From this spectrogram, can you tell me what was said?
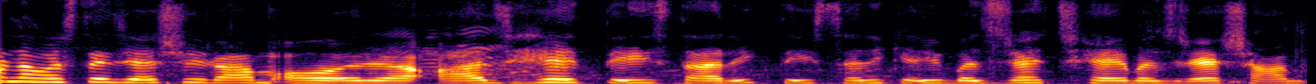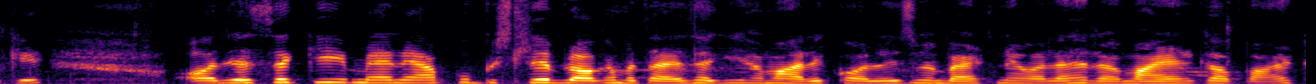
नमस्ते, जय श्री राम। और आज है तेईस तारीख तेईस तारीख अभी बज रहा है छः बज रहा है शाम के। और जैसा कि मैंने आपको पिछले ब्लॉग में बताया था कि हमारे कॉलेज में बैठने वाला है रामायण का पाठ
